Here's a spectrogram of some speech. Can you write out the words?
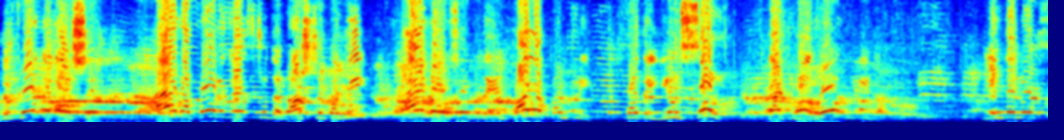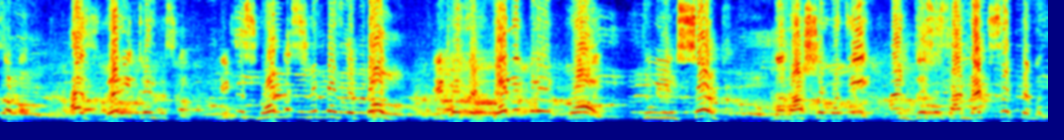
before the nation and apologize to the Rashtrapati and also to the entire country for the insult that her own leader in the Lok Sabha has very generously. It is not a slip of the tongue. It was a deliberate ploy to insult the Rashtrapati and this is unacceptable.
